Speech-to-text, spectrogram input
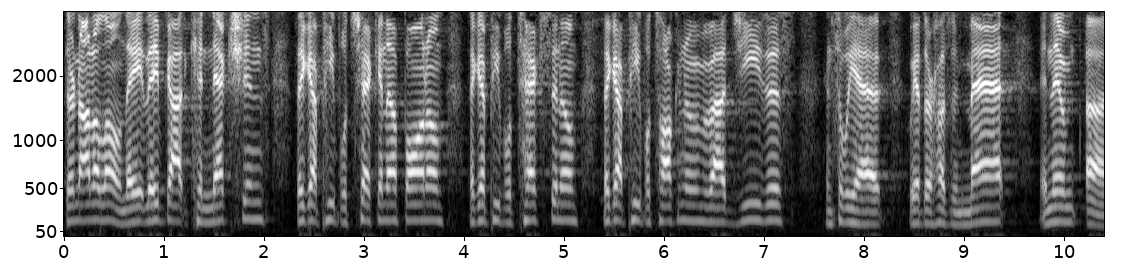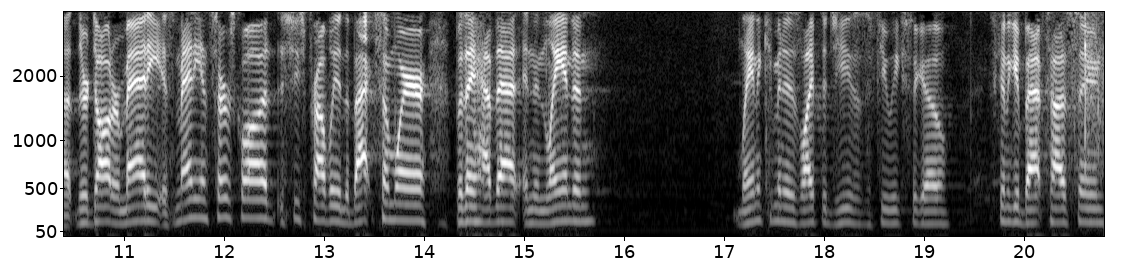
They're not alone. They, they've got connections. They got people checking up on them. They got people texting them. They got people talking to them about Jesus. And so we have, we have their husband, Matt. And then uh, their daughter, Maddie. Is Maddie in Serve Squad? She's probably in the back somewhere. But they have that. And then Landon. Landon committed his life to Jesus a few weeks ago. He's going to get baptized soon.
